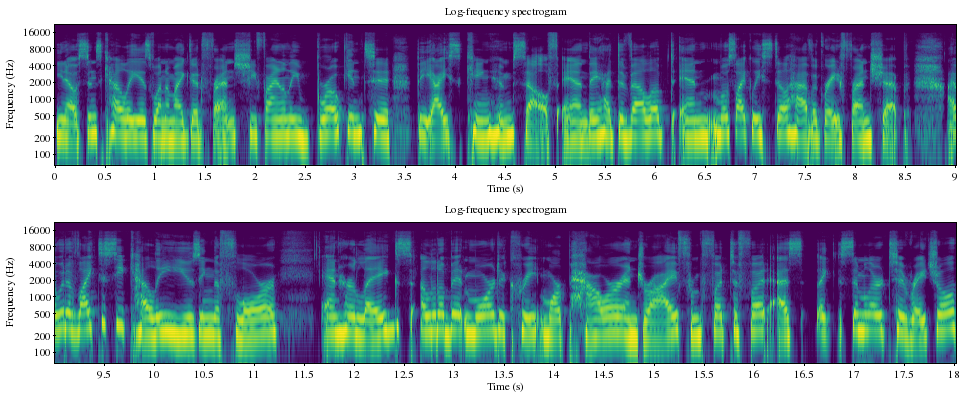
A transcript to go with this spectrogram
you know, since Kelly is one of my good friends, she finally broke into to the Ice King himself, and they had developed and most likely still have a great friendship. I would have liked to see Kelly using the floor and her legs a little bit more to create more power and drive from foot to foot as like similar to Rachel.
